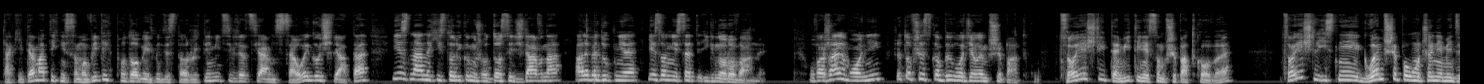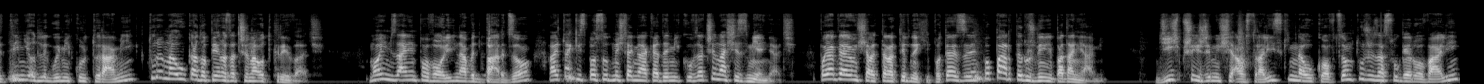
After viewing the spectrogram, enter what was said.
Taki temat tych niesamowitych podobieństw między starożytnymi cywilizacjami z całego świata jest znany historykom już od dosyć dawna, ale według mnie jest on niestety ignorowany. Uważają oni, że to wszystko było dziełem przypadku. Co jeśli te mity nie są przypadkowe? Co jeśli istnieje głębsze połączenie między tymi odległymi kulturami, które nauka dopiero zaczyna odkrywać? Moim zdaniem powoli, nawet bardzo, ale taki sposób myślenia akademików zaczyna się zmieniać. Pojawiają się alternatywne hipotezy, poparte różnymi badaniami. Dziś przyjrzymy się australijskim naukowcom, którzy zasugerowali,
